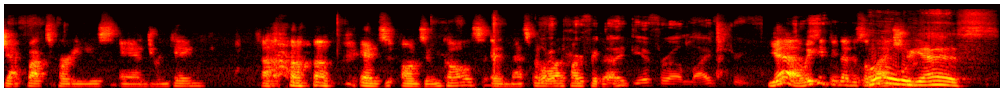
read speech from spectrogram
Jackbox parties and drinking. And on Zoom calls, and that's been What a lot a of fun for perfect them. idea for a live stream. Yeah, we could do that as a live stream. Oh yes.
